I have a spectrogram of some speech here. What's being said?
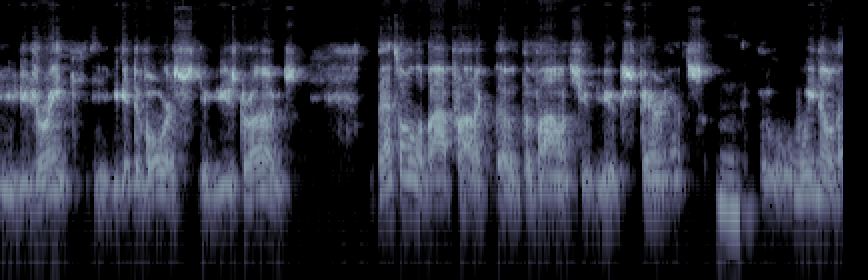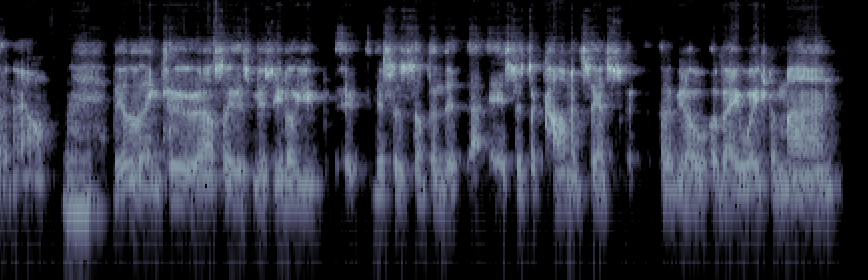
You, you drink, you get divorced, you use drugs. That's all a byproduct of the violence you, you experience. mm, We know that now. right. The other thing too, and I'll say this, Miss, you know, you this is something that uh, it's just a common sense, uh, you know, evaluation of mine.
